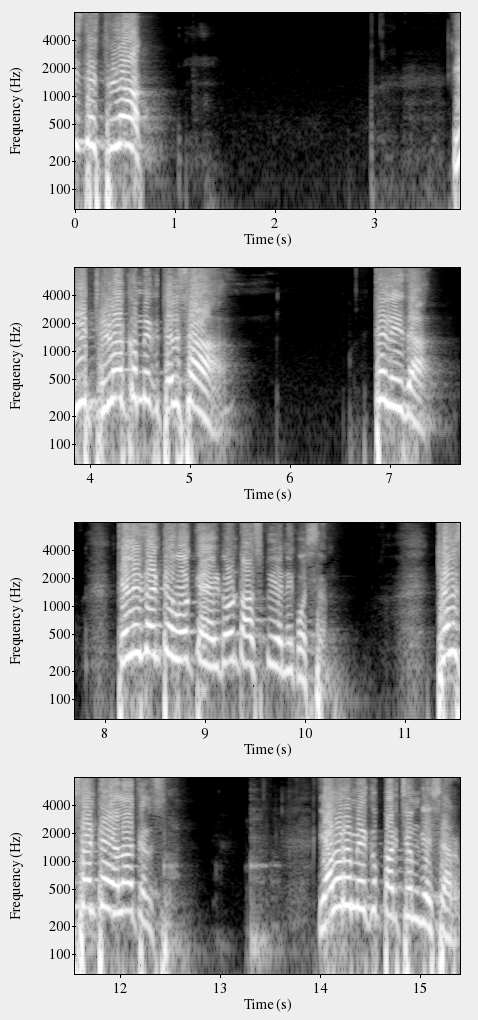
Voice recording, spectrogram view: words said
is this Trilok ఈ త్రిలోకం మీకు తెలుసా? తెలీదా? తెలీదంటే okay I don't ask you any question తెలుసు అంటే ఎలా తెలుసు? ఎవరు మీకు పరిచయం చేశారు?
